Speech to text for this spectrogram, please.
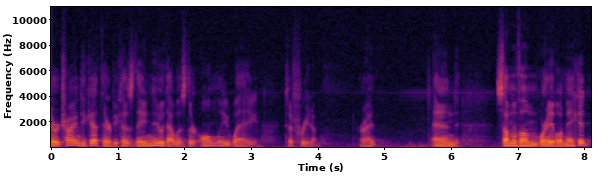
They were trying to get there because they knew that was their only way to freedom, right? And some of them were able to make it,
